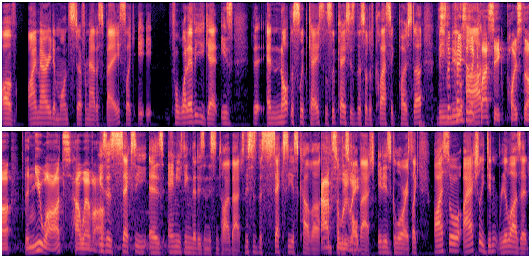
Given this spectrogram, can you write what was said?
of "I Married a Monster from Outer Space," like it, it for whatever you get, is the, and not the slipcase. The slipcase is the sort of classic poster. The Slipcase is a classic poster. The new art, however, is as sexy as anything that is in this entire batch. This is the sexiest cover of this Absolutely. whole batch. It is glorious. Like I saw, I actually didn't realize it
